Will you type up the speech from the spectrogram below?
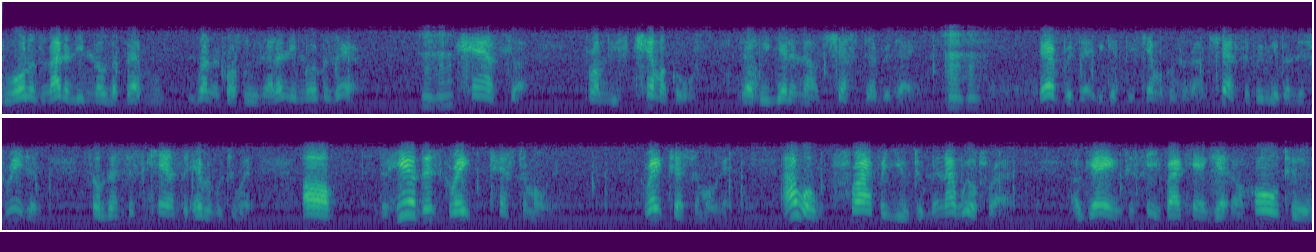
New Orleans, and I didn't even know that that running across Louisiana. I didn't even know it was there. Mhm. Cancer from these chemicals that we get in our chest every day. Mhm. Every day we get these chemicals in our chest if we live in this region. So that's just cancer everywhere you went. Um, to hear this great testimony, great testimony, I will try for you to, and I will try again to see if I can get a hold to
